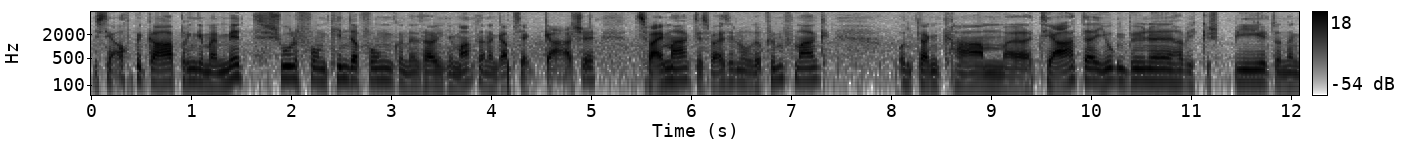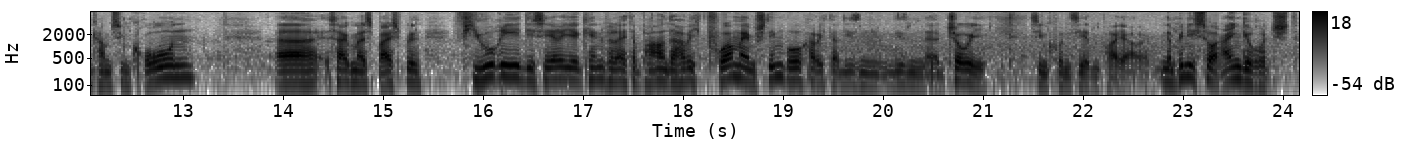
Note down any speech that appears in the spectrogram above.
ist ja auch begabt, bring den mal mit, Schulfunk, Kinderfunk und das habe ich gemacht und dann gab es ja Gage, zwei Mark, das weiß ich noch, oder fünf Mark. Und dann kam äh, Theater, Jugendbühne habe ich gespielt und dann kam Synchron. Äh, sagen wir als Beispiel Fury, die Serie kennen vielleicht ein paar. Und da habe ich vor meinem Stimmbruch habe ich da diesen, diesen äh, Joey synchronisiert ein paar Jahre. Und dann bin ich so reingerutscht.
